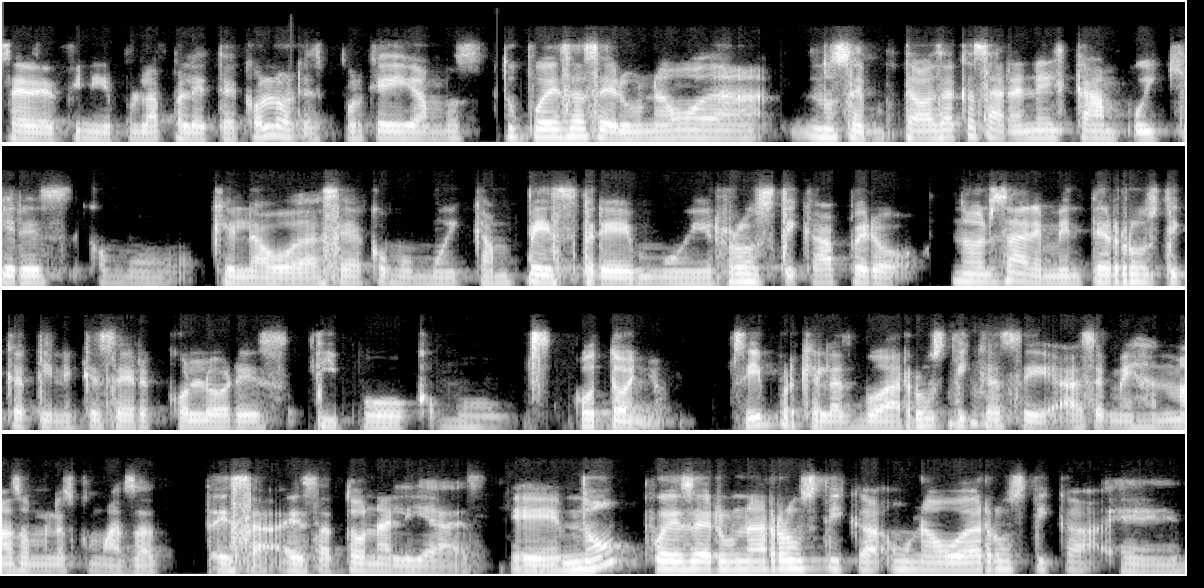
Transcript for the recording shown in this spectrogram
se debe definir por la paleta de colores, porque digamos, tú puedes hacer una boda, no sé, te vas a casar en el campo y quieres como que la boda sea como muy campestre, muy rústica, pero no necesariamente rústica, tiene que ser colores tipo como otoño. ¿sí? Porque las bodas rústicas se asemejan más o menos como a esa, esa, esa tonalidad. Eh, no, puede ser una rústica, una boda rústica eh,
